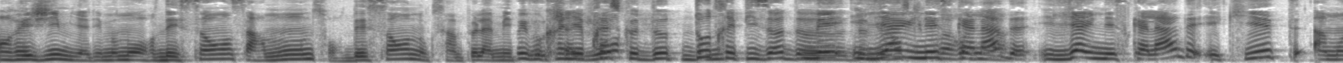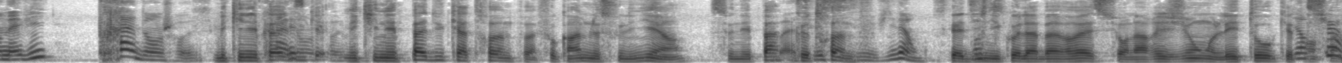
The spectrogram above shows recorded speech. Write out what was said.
en régime, il y a des moments où on redescend, ça remonte, on redescend, donc c'est un peu la météo. Oui, vous craignez presque d'autres épisodes. Mais il y a une escalade, il y a une escalade et qui est, à mon avis, très dangeuse. Mais qui n'est pas, mais qui n'est pas du cas Trump. Il faut quand même le souligner. Hein. Ce n'est pas bah, que Trump. C'est évident. Ce qu'a dit Nicolas Bavrez sur la région, l'étau qui est en train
